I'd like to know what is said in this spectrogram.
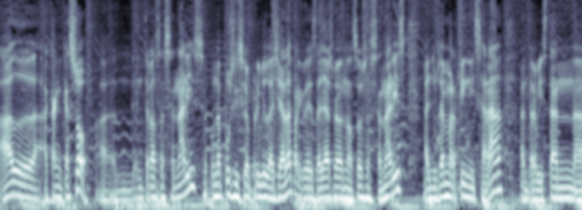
al, a Can Cassó, eh, entre els escenaris, una posició privilegiada, perquè des d'allà es veuen els dos escenaris. En Josep Martín hi serà, entrevistant eh,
